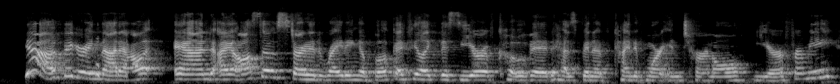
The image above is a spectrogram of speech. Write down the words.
yeah, figuring that out. And I also started writing a book. I feel like this year of COVID has been a kind of more internal year for me.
